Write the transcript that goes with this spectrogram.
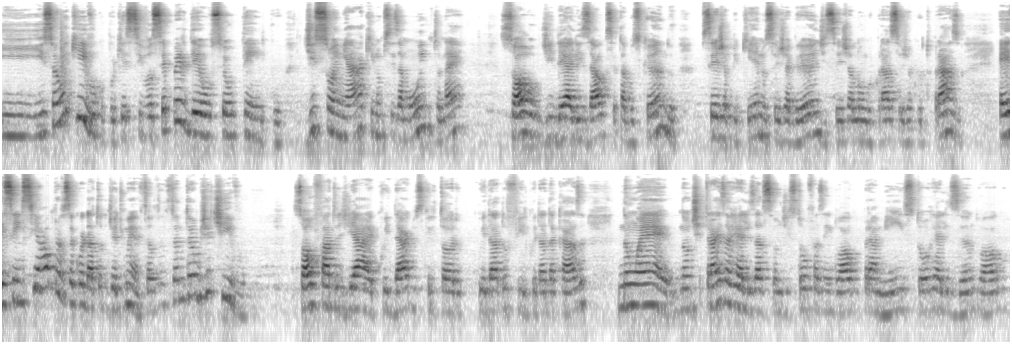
E isso é um equívoco, porque se você perdeu o seu tempo de sonhar, que não precisa muito, né? Só de idealizar o que você está buscando, seja pequeno, seja grande, seja a longo prazo, seja a curto prazo, é essencial para você acordar todo dia de manhã. Então você não tem objetivo. Só o fato de ah, cuidar do escritório, cuidar do filho, cuidar da casa, não é, não te traz a realização de estou fazendo algo para mim, estou realizando algo,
